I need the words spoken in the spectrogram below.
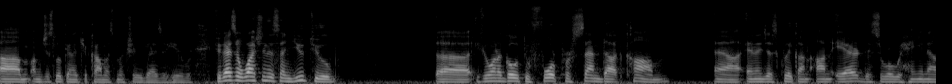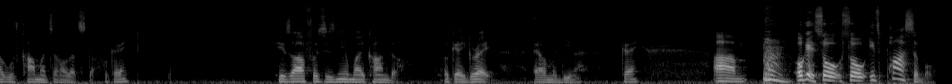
Um, I'm just looking at your comments. Make sure you guys are here. If you guys are watching this on YouTube, uh, if you want to go to 4percent.com uh, and then just click on on air. This is where we're hanging out with comments and all that stuff, okay? His office is near my condo. Okay, great. El Medina, okay? Um, okay, so so it's possible,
